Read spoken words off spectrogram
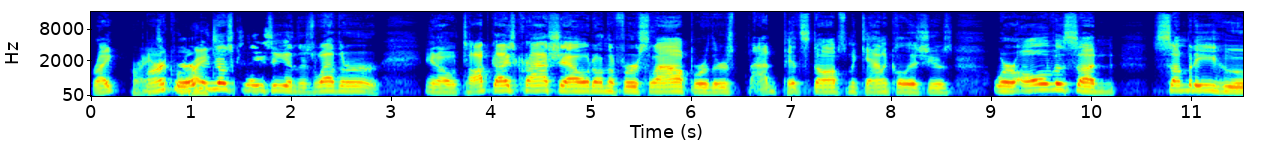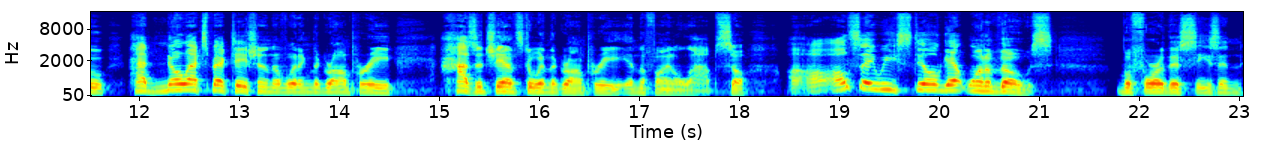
right, right. Mark? Where right. everything goes crazy and there's weather, or, you know, top guys crash out on the first lap, or there's bad pit stops, mechanical issues, where all of a sudden somebody who had no expectation of winning the Grand Prix has a chance to win the Grand Prix in the final lap. So uh, I'll say we still get one of those before this season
